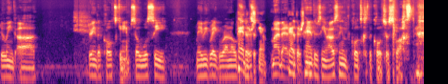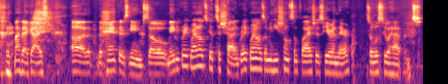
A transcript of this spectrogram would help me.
doing uh during the Colts game, so we'll see. Maybe Craig Reynolds. Panthers game. My bad. Panthers the game. Panthers game. I was thinking the Colts because the Colts just lost. my bad, guys. Uh, the, the Panthers game. So maybe Craig Reynolds gets a shot. And Craig Reynolds, I mean, he's shown some flashes here and there. So we'll see what happens.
